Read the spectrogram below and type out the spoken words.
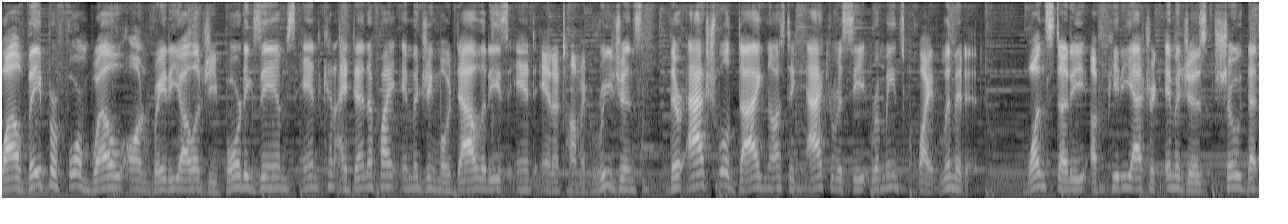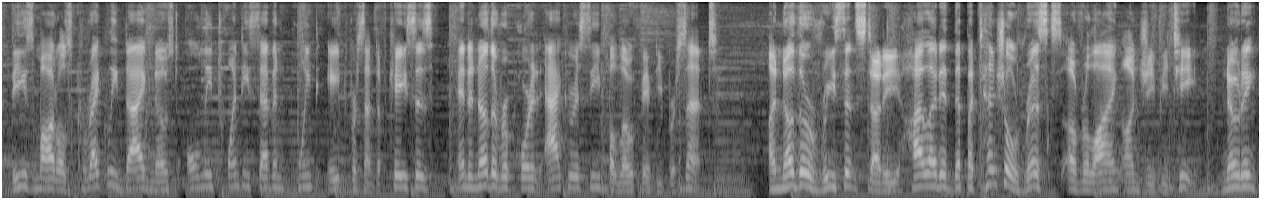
While they perform well on radiology board exams and can identify imaging modalities and anatomic regions, their actual diagnostic accuracy remains quite limited. One study of pediatric images showed that these models correctly diagnosed only 27.8% of cases, and another reported accuracy below 50%. Another recent study highlighted the potential risks of relying on GPT, noting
